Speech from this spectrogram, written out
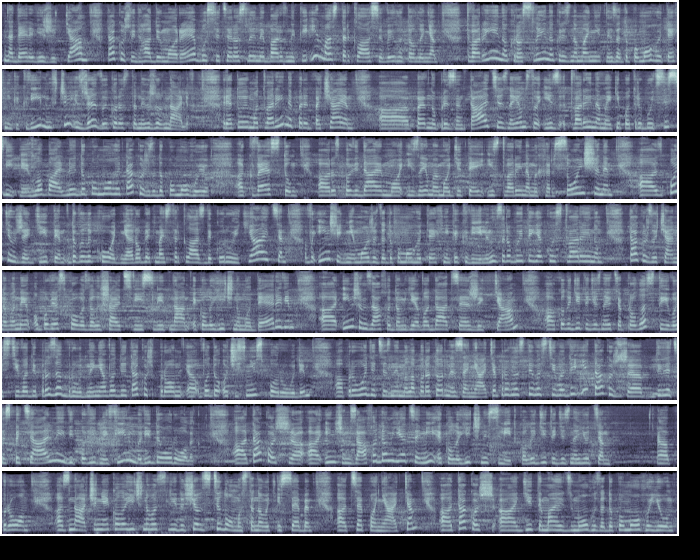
На дереві життя також відгадуємо ребуси, це рослини-барвники, і мастер-класи виготовлення тваринок, рослинок різноманітних за допомогою техніки квілінг чи із вже використаних журналів. Рятуємо тварини передбачає а, певну презентацію, знайомство із тваринами, які потребують всесвітньої глобальної допомоги. Також за допомогою а, квесту а, розповідаємо і знайомимо дітей із тваринами Херсонщини. А потім вже діти до Великодня роблять майстер-клас, декорують яйця. В інші дні можуть за допомогою техніки квілінг зробити якусь тварину. Також, звичайно, вони обов'язково залишають свій слід на екологічному дереві. Іншим заходом є вода це життя. Коли діти дізнаються про властивості води, про забруднення води, також про е, водоочисні споруди. Проводяться з ними лабораторне заняття про властивості води, і також е, дивляться спеціальний відповідний фільм, відеоролик. Також е, іншим заходом є це мій екологічний слід, коли діти дізнаються. е, Про е, значення екологічного сліду, що в цілому становить із себе е, це поняття. Також діти мають змогу за допомогою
